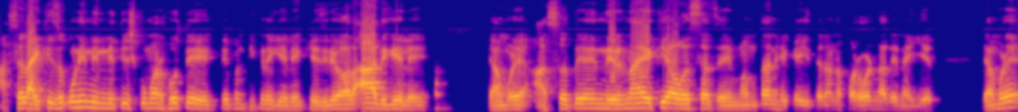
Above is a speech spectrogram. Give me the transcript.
असं लायकीचं कोणी नितीश कुमार होते ते पण तिकडे गेले केजरीवाल आत गेले. त्यामुळे असं ते निर्णायकी अवस्थाच आहे. ममतान हे काही इतरांना परवडणारे नाहीयेत. त्यामुळे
